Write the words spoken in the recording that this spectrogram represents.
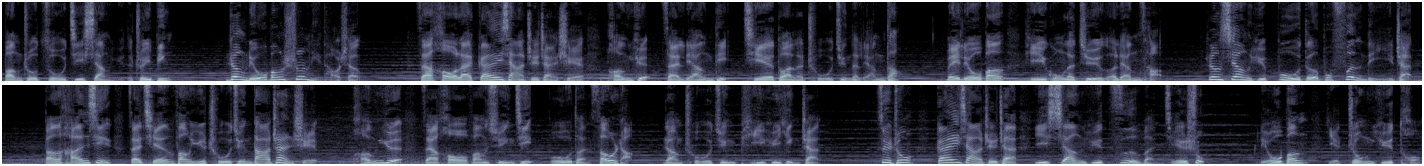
帮助阻击项羽的追兵。让刘邦顺利逃生，在后来垓下之战时，彭越在梁地切断了楚军的粮道，为刘邦提供了巨额粮草，让项羽不得不奋力一战。当韩信在前方与楚军大战时，彭越在后方寻机不断骚扰，让楚军疲于应战。最终，垓下之战以项羽自刎结束，刘邦也终于统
